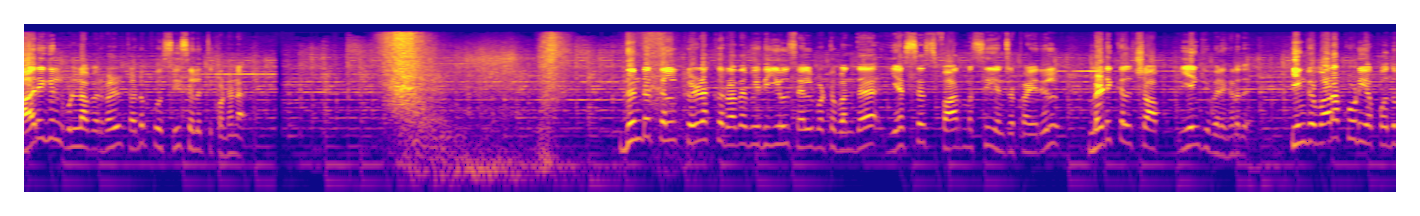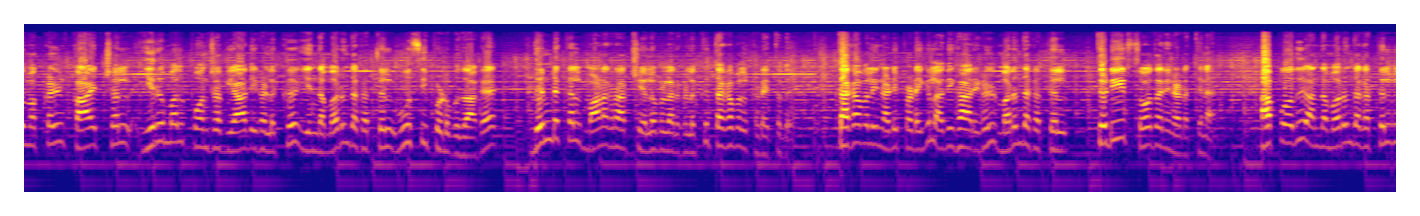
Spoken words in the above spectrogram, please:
அருகில் உள்ளவர்கள் தடுப்பூசி செலுத்திக் கொண்டனர். திண்டுக்கல் கிழக்கு ரத வீதியில் செயல்பட்டு வந்த எஸ் எஸ் பார்மசி என்ற பெயரில் மெடிக்கல் ஷாப் இயங்கி வருகிறது. இங்கு வரக்கூடிய பொதுமக்கள் காய்ச்சல் இருமல் போன்ற வியாதிகளுக்கு இந்த மருந்தகத்தில் ஊசி போடுவதாக திண்டுக்கல் மாநகராட்சி அலுவலர்களுக்கு தகவல் கிடைத்தது. தகவலின் அடிப்படையில் அதிகாரிகள் மருந்தகத்தில் திடீர் சோதனை நடத்தினர். அப்போது அந்த மருந்தகத்தில்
